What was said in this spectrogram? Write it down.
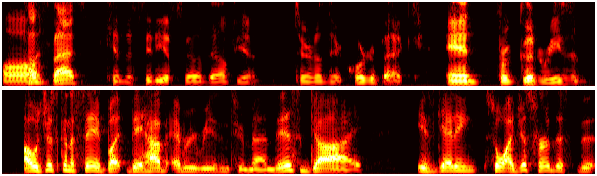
Oh. How fast can the city of Philadelphia turn on their quarterback? And for good reason. I was just gonna say, but they have every reason to, man. This guy is getting. So I just heard this th-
